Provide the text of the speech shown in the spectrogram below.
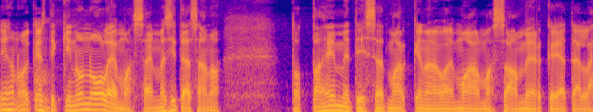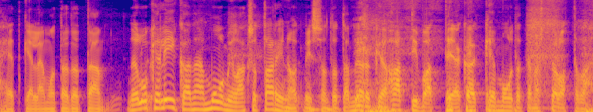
ihan oikeastikin on olemassa, en mä sitä sano totta hemmetissä, että markkinoilla ja maailmassa on mörköjä tällä hetkellä, mutta tota... Ne lukee liikaa nämä muumilaakso tarinoit, missä on tota mörköjä, hattivatteja ja kaikkea muuta tämmöistä pelottavaa.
